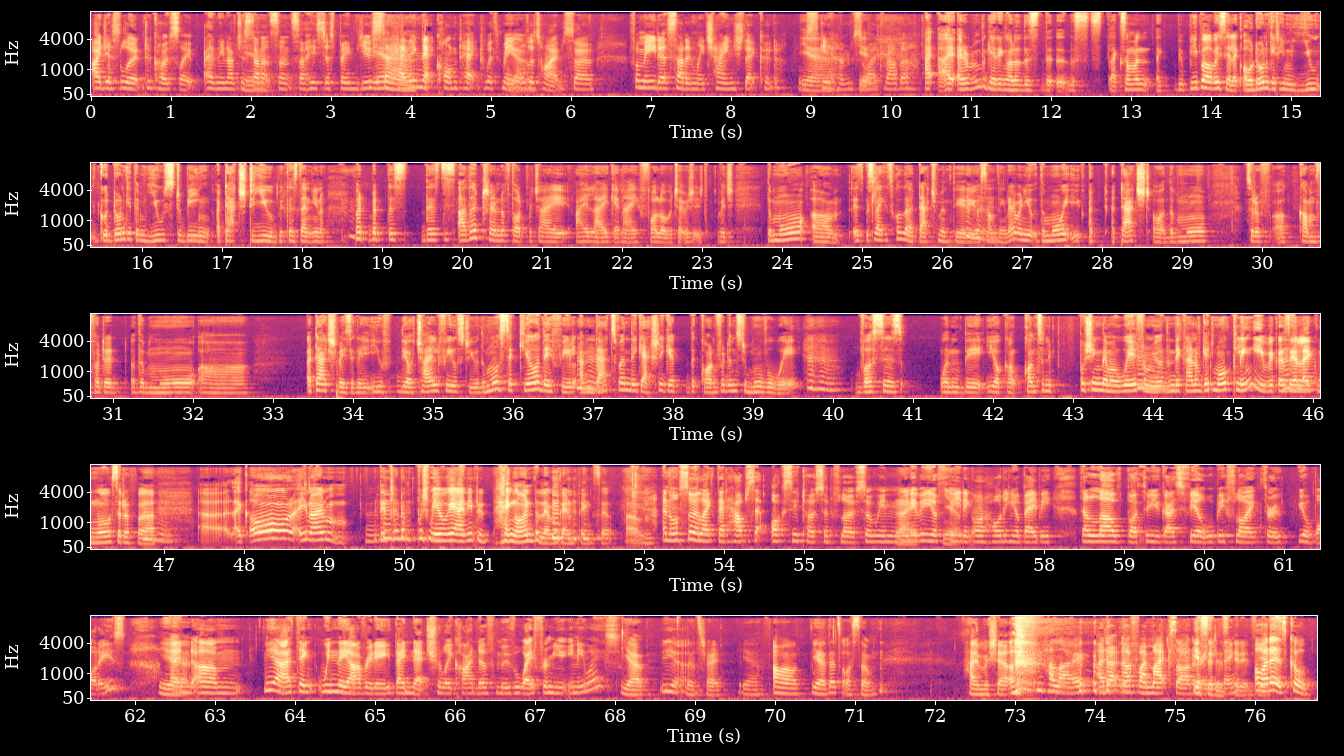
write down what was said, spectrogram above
I just learnt to co-sleep, and then I've just done it since. So he's just been used to having that contact with me Yeah. all the time. So, for me to suddenly change that could Yeah. scare him. So yeah. I'd rather. I, I, remember getting all of this, th- this like someone like people always say like oh don't get him you don't get them used to being attached to you because then you know but but this there's this other trend of thought which I I like and I follow which I, which which the more um it's, it's like it's called the attachment theory or something right when you the more you a- attached or the more sort of uh, comforted or the more uh, attached basically you your child feels to you the more secure they feel Mhm. and that's when they actually get the confidence to move away Mm-hmm. versus when they you're constantly pushing them away from you Mhm. then they kind of get more clingy because they're like Mhm. more sort of uh, Mhm. uh, like oh you know I'm, they're trying to push me away i need to hang on to them kind of thing so um, And also, like that helps the oxytocin flow. So when Right, whenever you're yeah. feeding or holding your baby, the love both of you guys feel will be flowing through your bodies. yeah And um, yeah, I think when they are ready, they naturally kind of move away from you, anyways. yeah Yeah. that's right yeah oh yeah that's awesome hi michelle Hello. I don't know if my mic's on or Yes, it is. It is. Oh, yes. it is. Cool.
